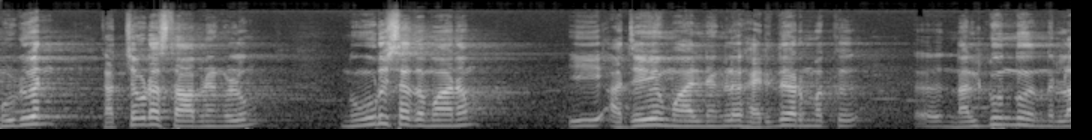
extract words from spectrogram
മുഴുവൻ കച്ചവട സ്ഥാപനങ്ങളും നൂറ് ശതമാനം ഈ അജൈവ മാലിന്യങ്ങൾ ഹരിതകർമ്മക്ക് നൽകുന്നു എന്നുള്ള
